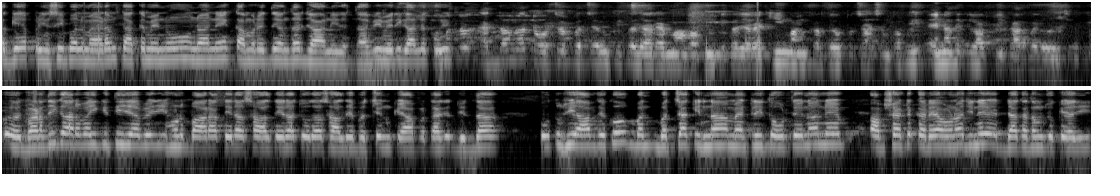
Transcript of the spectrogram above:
ਅੱਗੇ ਪ੍ਰਿੰਸੀਪਲ ਮੈਡਮ ਤੱਕ ਮੈਨੂੰ ਉਹਨਾਂ ਨੇ ਕਮਰੇ ਦੇ ਅੰਦਰ ਜਾਣ ਨਹੀਂ ਦਿੱਤਾ ਵੀ ਮੇਰੀ ਗੱਲ ਕੋਈ ਮਤਲਬ ਐਦਾਂ ਦਾ ਟੌਰਚਰ ਬੱਚਿਆਂ ਨੂੰ ਕੀਤਾ ਜਾ ਰਿਹਾ ਮਾਪੇ ਨੂੰ ਕੀਤਾ ਜਾ ਰਿਹਾ ਕੀ ਮੰਗ ਕਰਦੇ ਹੋ ਪ੍ਰਸ਼ਾਸਨ ਤੋਂ ਵੀ ਇਹਨਾਂ ਦੇ ਖਿਲਾਫ ਕੀ ਕਾਰਵਾਈ ਹੋਣੀ ਚਾਹੀਦੀ ਅ, ਬਣਦੀ ਕਾਰਵਾਈ ਕੀਤੀ ਜਾਵੇ ਜੀ ਹੁਣ 12 13 ਸਾਲ 13 14 ਸਾਲ ਦੇ ਬੱਚੇ ਨੂੰ ਕਿਆ ਪਤਾ ਕਿ ਜਿੱਦਾਂ ਉਹ ਤੁਸੀਂ ਆਪ ਦੇਖੋ ਬੰ- ਬੱਚਾ ਕਿੰਨਾ ਮੈਂਟਲੀ ਤੌਰ ਤੇ ਇਹਨਾਂ ਨੇ ਅਪਸੈਟ ਕਰਿਆ ਹੋਣਾ ਜਿਹਨੇ ਐਡਾ ਕਦਮ ਚੁੱਕਿਆ ਜੀ।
